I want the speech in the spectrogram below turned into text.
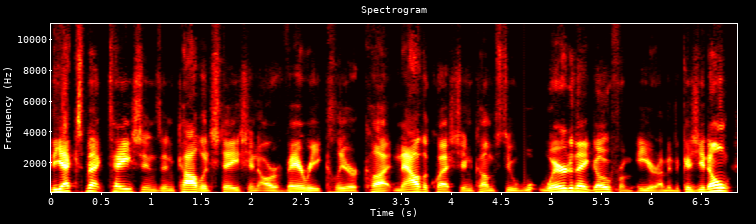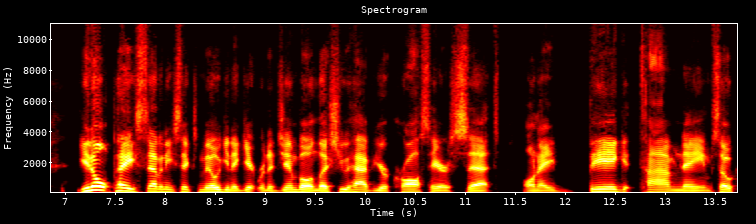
The expectations in College Station are very clear cut. Now the question comes to where do they go from here? I mean, because you don't you don't pay 76 million to get rid of Jimbo unless you have your crosshair set on a big time name. So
